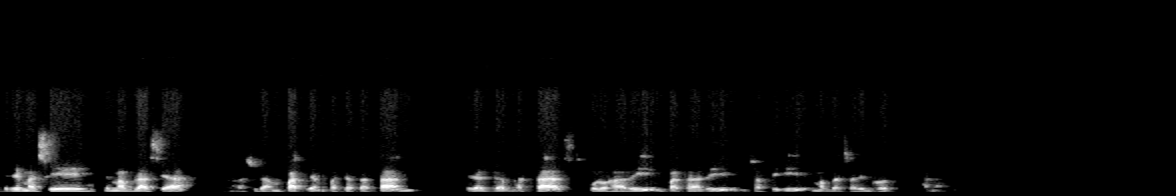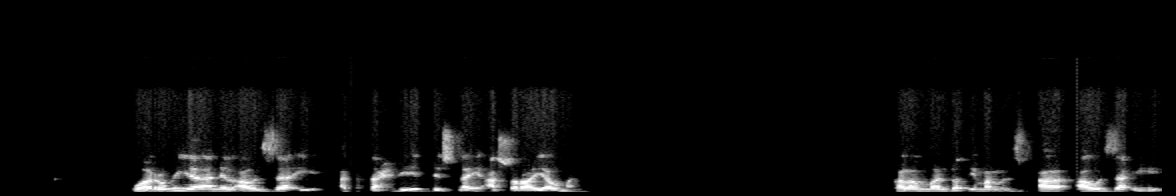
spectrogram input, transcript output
Jadi masih 15 ya. Sudah empat ya, empat catatan. Tidak ada batas, 10 hari, 4 hari, Syafi'i, 15 hari menurut Hanafi. Waruwiya anil auza'i at-tahdid bisnai asra yauman. Kalau menurut Imam Auza'i,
